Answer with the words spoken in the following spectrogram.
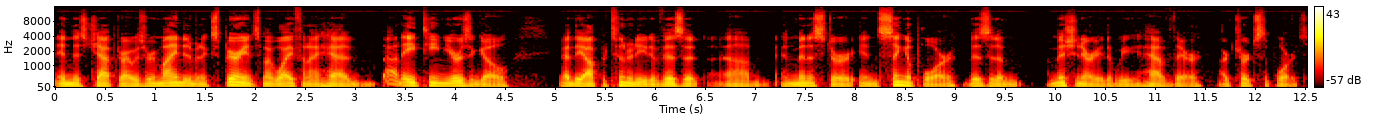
in this chapter, I was reminded of an experience my wife and I had about 18 years ago we had the opportunity to visit um, and minister in Singapore, visit a, a, missionary that we have there, our church supports,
